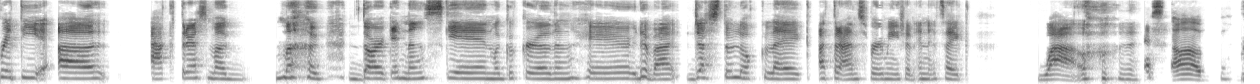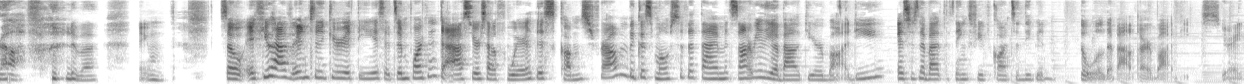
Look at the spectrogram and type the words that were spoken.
pretty uh actress mag mag darken ng skin, magka-curl ng hair, 'di ba? Just to look like a transformation and it's like wow. Messed up. rough, 'di ba? Mm. So, if you have insecurities, it's important to ask yourself where this comes from because most of the time it's not really about your body. It's just about the things we've constantly been told about our bodies, right?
